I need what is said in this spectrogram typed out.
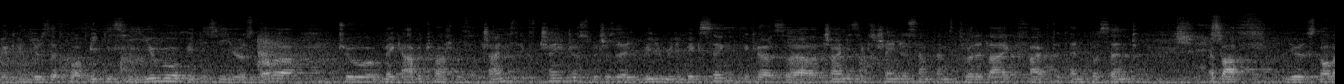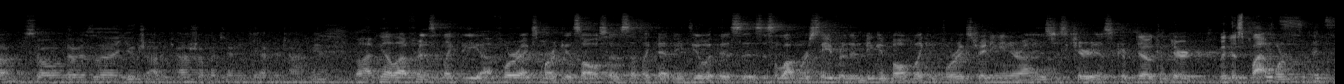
you can use it for BTC Euro, BTC US dollar to make arbitrage with the Chinese exchanges, which is a really, really big thing because uh, Chinese exchanges sometimes traded like 5 to 10% above US dollar. So there is a huge arbitrage opportunity every time. Yeah. Well, I've got a lot of friends in like the uh, forex markets also and stuff like that. They deal with this. Is this a lot more safer than being involved like in forex trading in your eyes? Just curious, crypto compared with this platform. It's, it's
